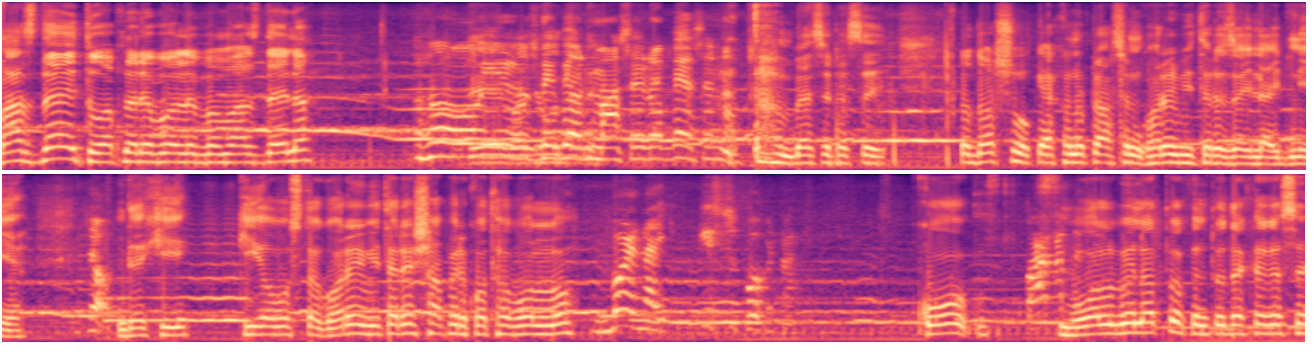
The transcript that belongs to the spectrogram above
মাছ দেয় তো আপনারে বলে মাছ দেয় না? বেছে বেঁচে টেছে তো দর্শক এখন একটু আসেন ঘরের ভিতরে যাই লাইট নিয়ে। দেখি কি অবস্থা ঘরের ভিতরে সাপের কথা বলল। কো বলবে না তো কিন্তু দেখা গেছে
